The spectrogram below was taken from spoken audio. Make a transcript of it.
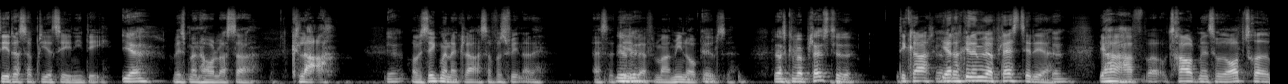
det, der så bliver til en idé. ja, Hvis man holder sig klar. ja. Og hvis ikke man er klar, så forsvinder det. Altså, det, er er i det. hvert fald meget min oplevelse. Der skal være plads til det. Det er klart. Ja, der skal nemlig være plads til det, ja. Ja. Jeg har haft travlt med at tage optræde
